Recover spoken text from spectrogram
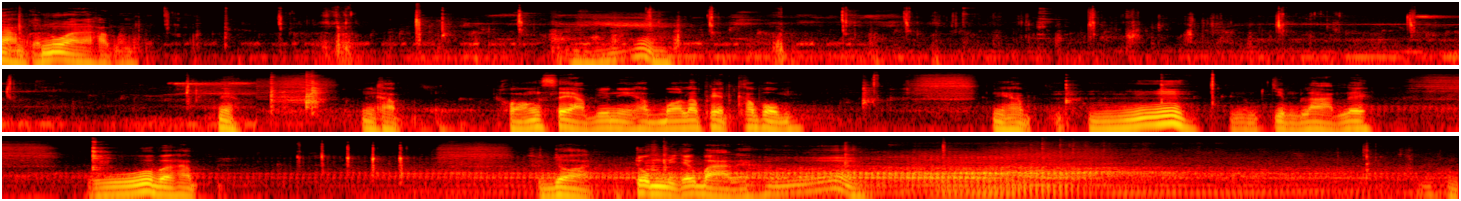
น้ำก็นัวนะครับมันเนี่ยนี่ครับ ของแสบอยู่นี่ครับบอระเพ็ดครับผม นี่ครับน้ำจิ้มราดเลยโอ้เบิ่งครับ สุดยอด จุ่มอีกจักบาทเลยอืมอื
